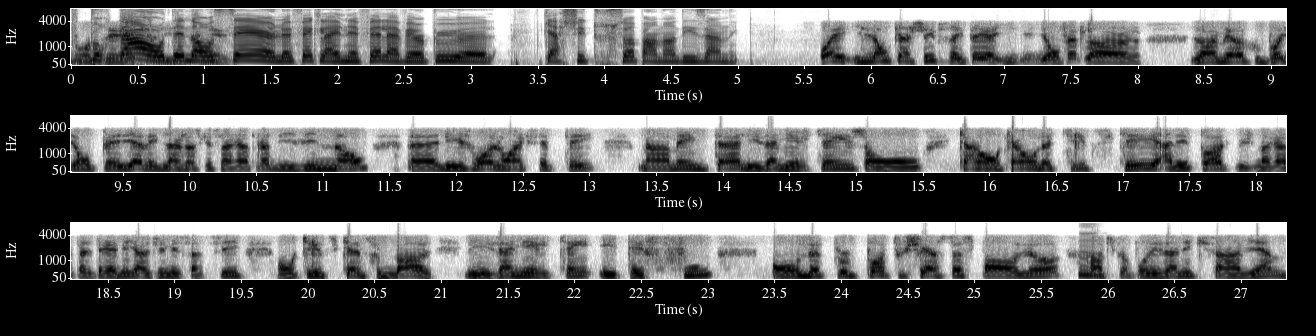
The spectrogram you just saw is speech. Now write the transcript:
pourtant, on les dénonçait le fait que la NFL avait un peu euh, caché tout ça pendant des années. Oui, ils l'ont caché, puis ça a été, ils, ils ont fait leur, leur meilleur coup de pas, ils ont payé avec de l'argent ce que ça rattrape des vies, non. Euh, les joueurs l'ont accepté. Mais en même temps, les Américains sont. Quand on, quand on a critiqué à l'époque, puis je me rappelle très bien quand le film est sorti, on critiquait le football. Les Américains étaient fous. On ne peut pas toucher à ce sport-là, Hmm. en tout cas pour les années qui s'en viennent.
